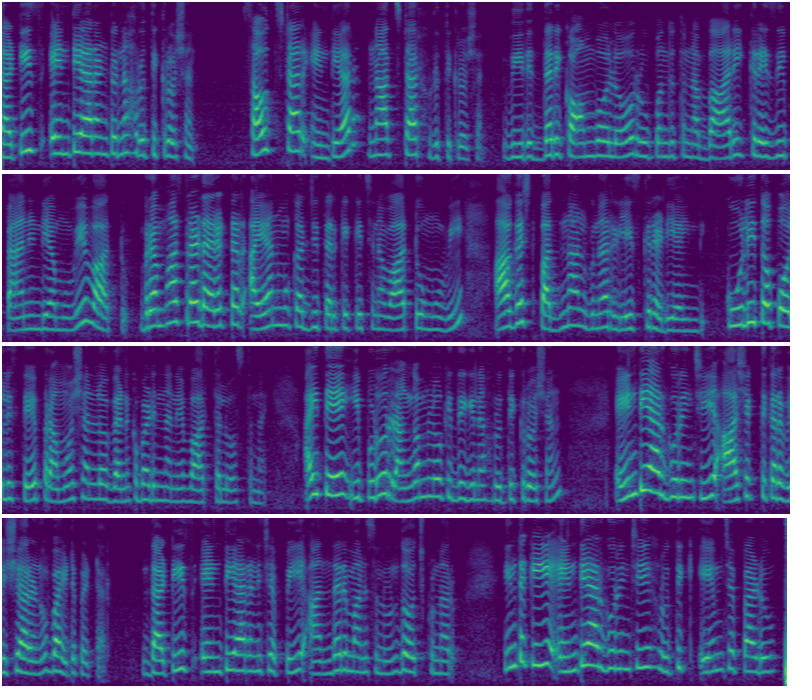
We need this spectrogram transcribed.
That is NTR అంటున్న Hrithik Roshan. South star NTR north star Hrithik Roshan. వీరిద్దరి కాంబోలో రూపొందుతున్న భారీ crazy pan India movie War two. Brahmastra director Ayan Mukerji తెరకెక్కించిన War two movie August పద్నాలుగున రిలీజ్కి ready అయింది. కూలీతో పోలిస్తే ప్రమోషన్లో వెనకబడిందనే వార్తలు వస్తున్నాయి. అయితే ఇప్పుడు రంగంలోకి దిగిన హృతిక్ రోషన్ ఎన్టీఆర్ గురించి ఆసక్తికర విషయాలను బయటపెట్టారు. దట్ ఈజ్ ఎన్టీఆర్ అని చెప్పి అందరి మనసులను దోచుకున్నారు. ఇంతకీ ఎన్టీఆర్ గురించి హృతిక్ ఏం చెప్పాడు?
